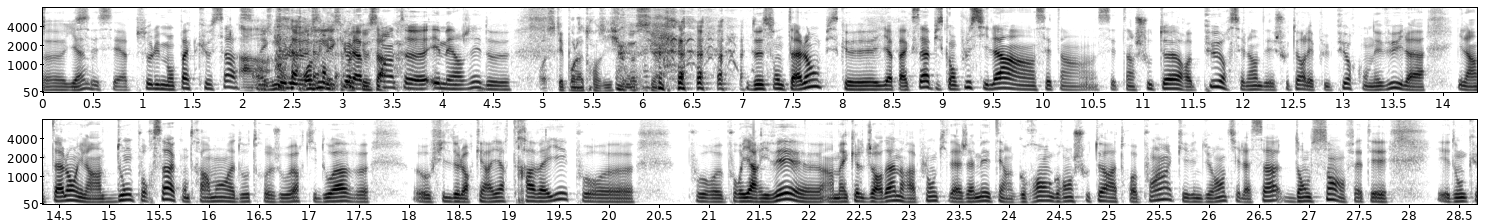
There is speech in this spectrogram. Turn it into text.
Yann C'est absolument pas que ça. Ah, ce n'est que, la pointe émergée de. Oh, c'était pour la transition. de son talent, puisqu'il n'y a pas que ça. Puisqu'en plus, il a c'est un, un shooter pur. C'est l'un des shooters les plus purs qu'on ait vu. Il a, il a un talent, il a un don pour ça, contrairement à d'autres joueurs qui doivent au fil de leur carrière travailler pour, euh, pour, pour y arriver. un Michael Jordan, rappelons qu'il n'a jamais été un grand, grand shooter à trois points. Kevin Durant, il a ça dans le sang, en fait. Et, et donc,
